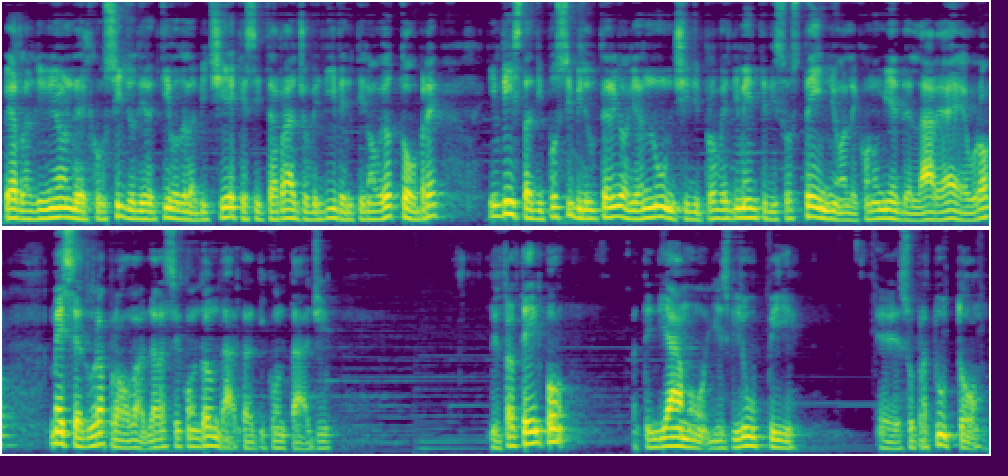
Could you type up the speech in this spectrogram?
per la riunione del Consiglio direttivo della BCE che si terrà giovedì 29 ottobre, in vista di possibili ulteriori annunci di provvedimenti di sostegno alle economie dell'area euro messe a dura prova dalla seconda ondata di contagi. Nel frattempo attendiamo gli sviluppi eh, soprattutto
